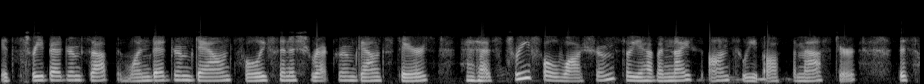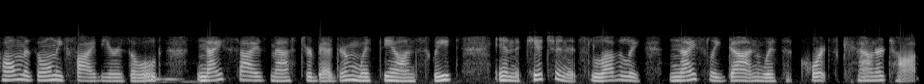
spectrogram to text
It's three bedrooms up and one bedroom down, fully finished rec room downstairs. It has three full washrooms, so you have a nice ensuite off the master. This home is only five years old. Nice sized master bedroom with the ensuite. In the kitchen, it's lovely, nicely done with quartz countertops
